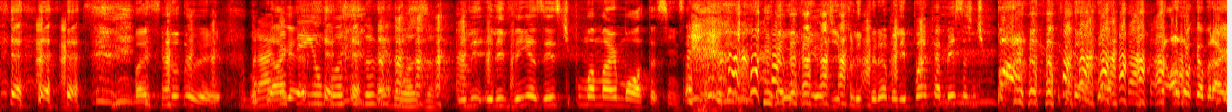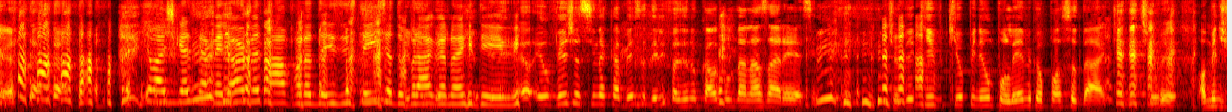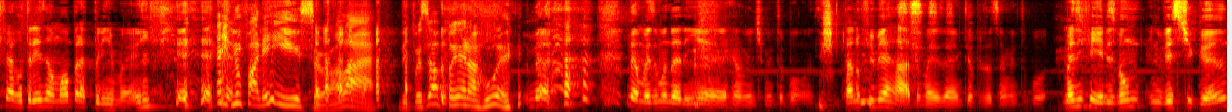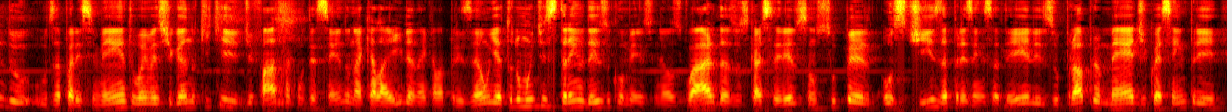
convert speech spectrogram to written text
mas tudo bem. O Braga, Braga, tem um gosto duvidoso. ele, ele vem, às vezes, tipo uma marmota, assim, sabe? Aquele joguinho de fliperama, ele põe a cabeça, a gente pá! Cala a boca, Braga! eu acho que essa é a melhor metáfora da existência do ele Braga vem, no RDM. Eu, eu, vejo, assim, na cabeça dele fazendo o cálculo da Nazaré, assim. Deixa eu ver que, que opinião polêmica eu posso dar aqui. Deixa eu ver. Homem de Ferro 3 é uma obra-prima. Enfim. Não falei isso, olha lá. Depois eu apanho na rua. Não, não mas o Mandarim é realmente muito bom. Assim. Tá no filme errado, mas a interpretação é muito boa. Mas enfim, eles vão investigando o desaparecimento, vão investigando o que, que de fato está acontecendo naquela ilha, naquela prisão, e é tudo muito estranho desde o começo, né? Os guardas, os carcereiros são super hostis à presença deles, o próprio médico é sempre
